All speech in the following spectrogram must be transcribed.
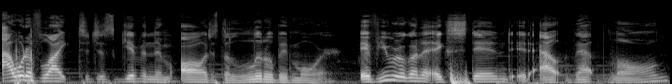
I would have liked to just given them all just a little bit more. If you were going to extend it out that long,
